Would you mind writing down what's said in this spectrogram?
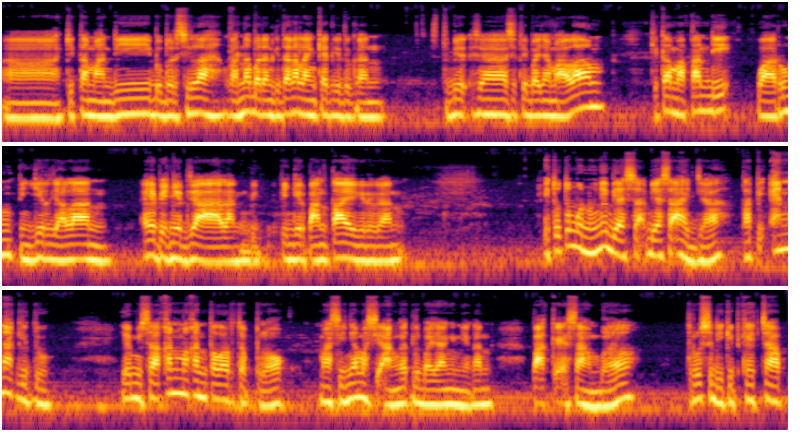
uh, kita mandi bebersih lah karena badan kita kan lengket gitu kan. Setibanya malam kita makan di warung pinggir jalan. Eh pinggir jalan pinggir pantai gitu kan. Itu tuh menunya biasa biasa aja tapi enak gitu ya misalkan makan telur ceplok masihnya masih anget lu bayangin ya kan. Pakai sambal terus sedikit kecap.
